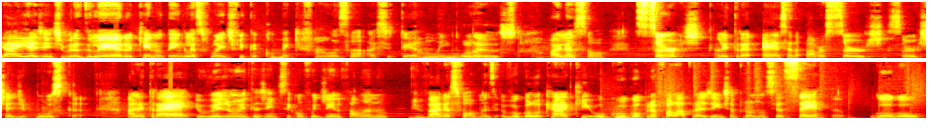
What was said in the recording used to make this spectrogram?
E aí a gente brasileiro, quem não tem inglês fluente, fica, como é que fala essa, esse termo em inglês? Olha só, search, a letra S é da palavra search, search é de busca. A letra E, eu vejo muita gente se confundindo, falando de várias formas. Eu vou colocar aqui o Google para falar pra gente a pronúncia certa. Google,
